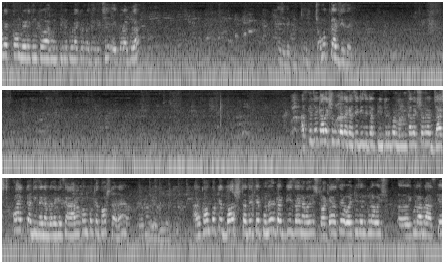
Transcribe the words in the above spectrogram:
অনেক কম রেটে কিন্তু এখন থেকে প্রোডাক্ট আমরা দিয়ে দিচ্ছি এই প্রোডাক্টগুলা এই যে দেখুন, কি চমৎকার ডিজাইন আজকে যে কালেকশনগুলো দেখাচ্ছি ডিজিটাল প্রিন্টের উপর লোন কালেকশনের জাস্ট কয়েকটা ডিজাইন আমরা দেখেছি আরও কমপক্ষে দশটা হ্যাঁ আর কমপক্ষে দশটা থেকে পনেরোটা ডিজাইন আমাদের স্টকে আছে। ওই ডিজাইনগুলো ওই ওইগুলো আমরা আজকে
